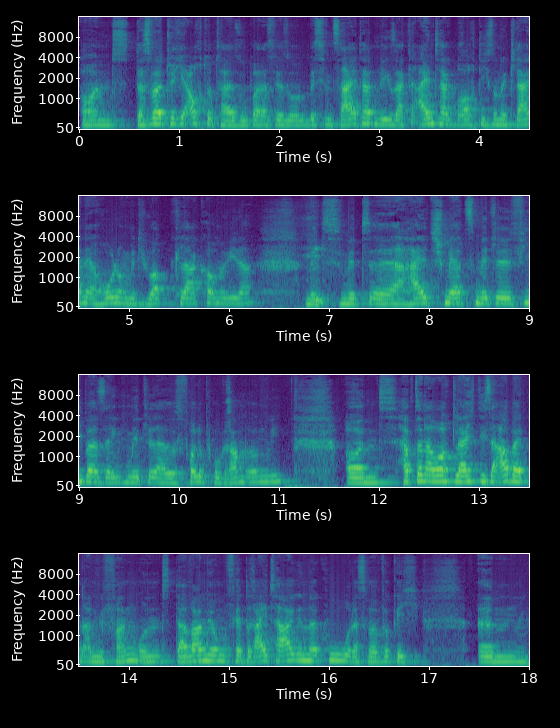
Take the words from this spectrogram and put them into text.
Und das war natürlich auch total super, dass wir so ein bisschen Zeit hatten. Wie gesagt, einen Tag brauchte ich so eine kleine Erholung, damit ich überhaupt klarkomme wieder. Mit, hm. mit äh, Halsschmerzmittel, Fiebersenkmittel, also das volle Programm irgendwie. Und habe dann aber auch gleich diese Arbeiten angefangen. Und da waren wir ungefähr drei Tage in Nakuru. Das war wirklich ähm,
